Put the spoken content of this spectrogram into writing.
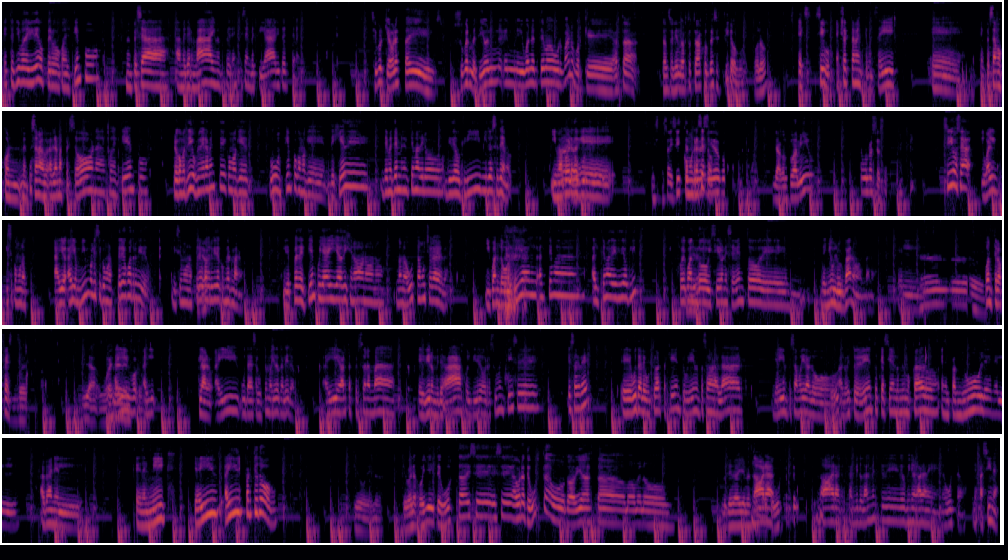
este tipo de videos, pero con el tiempo me empecé a, a meter más y me empe- empecé a investigar y todo el tema. Sí, porque ahora estáis súper metido en, en igual en el tema urbano, porque harta están saliendo hartos trabajos de ese estilo, ¿o no? Ex, sí, exactamente. Pues ahí eh, empezamos con, me empezaron a hablar más personas con el tiempo. Pero como te digo, primeramente como que hubo un tiempo como que dejé de, de meterme en el tema de los videoclips y todo ese tema. Y me Ah, acuerdo ya, que O sea, hiciste Como un receso. video con, ya, con tu amigo, un receso. Sí, o sea, igual hice como unos. A ellos, a ellos mismos le hice como unos 3 o 4 videos. Le hicimos unos 3 o Ya. 4 videos con mi hermano. Y después del tiempo ya ahí ya dije, no, no, no, no me gusta mucho la verdad. Y cuando volví al, al tema al tema de videoclip, fue cuando hicieron ese evento de, de Ñuble Urbano, hermano. El Ah, Póntelo Fest. bueno. Ya, bueno. Ahí, ahí, claro, ahí, puta, esa cuestión me ayudó caleta. Ahí hartas personas más eh, vieron mi trabajo, el video resumen que hice esa vez. Eh, puta, le gustó a harta gente, porque ahí me empezaron a hablar. Y ahí empezamos a ir a los, a los estos eventos que hacían los mismos cabros, en el Pamñule, en el, acá en el, en el MIC. Y ahí, ahí partió todo. Qué buena. Qué buena. Oye, ¿y te gusta ese, ese, ahora te gusta o todavía está más o menos, lo tiene ahí en el No, ahora- ¿Te gusta? No, ahora cambié totalmente de, de opinión, ahora me, me gusta, me fascina.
